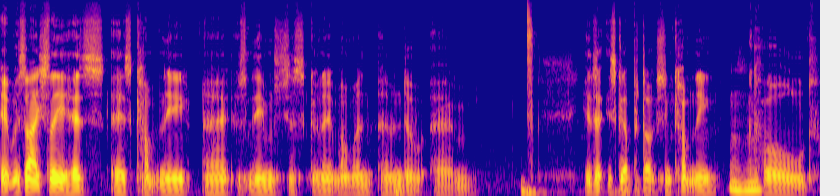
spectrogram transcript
it was actually his his company. Uh, his name's just going out my win- window. Um, he's got a production company Mm-hmm. called.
